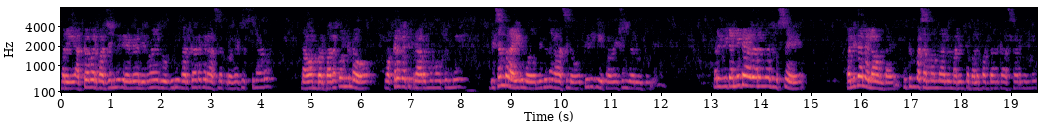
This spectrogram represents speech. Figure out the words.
మరి అక్టోబర్ పద్దెనిమిది రెండు వేల ఇరవై ఐదు గురు కర్కాటక రాశిలో ప్రవేశిస్తున్నాడు. నవంబర్ పదకొండులో వక్రగతి ప్రారంభమవుతుంది. డిసెంబర్ ఐదులో మిథున రాశిలో తిరిగి ప్రవేశం జరుగుతుంది. మరి వీటన్నిటి ఆధారంగా చూస్తే ఫలితాలు ఎలా ఉంటాయి? కుటుంబ సంబంధాలు మరింత బలపడడానికి ఆస్కారం ఉంది.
